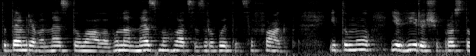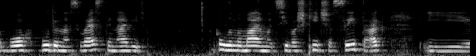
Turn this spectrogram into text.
то темрява не здолала, вона не змогла це зробити. Це факт. І тому я вірю, що просто Бог буде нас вести, навіть коли ми маємо ці важкі часи, так і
